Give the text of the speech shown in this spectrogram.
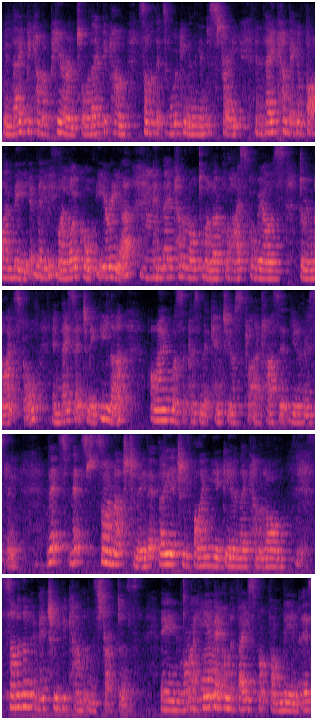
when they've become a parent or they've become someone that's working in the industry and they come back and follow me at maybe my local area mm. and they come along to my local high school where I was doing night school and they say to me, Ella, I was the person that came to your class at university. That's that's so much to me that they actually find me again and they come along. Yes. Some of them have actually become instructors. And what I hear Wow. back on the Facebook from them is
